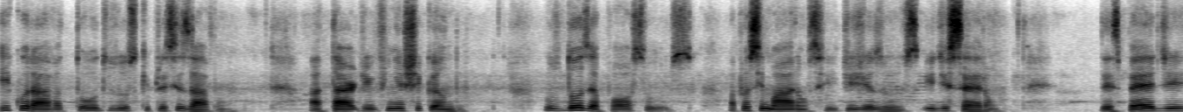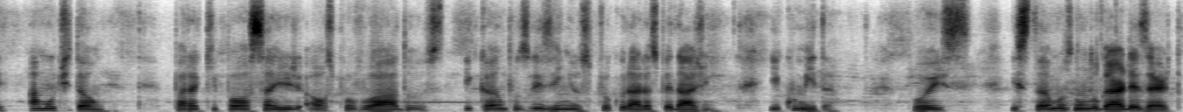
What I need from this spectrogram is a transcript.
e curava todos os que precisavam. A tarde vinha chegando. Os doze apóstolos aproximaram-se de Jesus e disseram: Despede a multidão, para que possa ir aos povoados e campos vizinhos procurar hospedagem e comida, pois estamos num lugar deserto.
